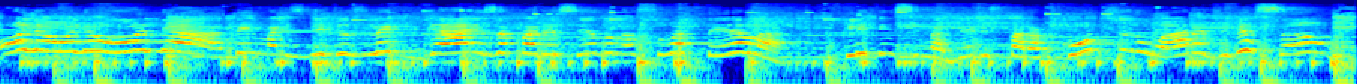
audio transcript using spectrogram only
Olha, olha, olha! Tem mais vídeos legais aparecendo na sua tela. Clique em cima deles para continuar a diversão.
